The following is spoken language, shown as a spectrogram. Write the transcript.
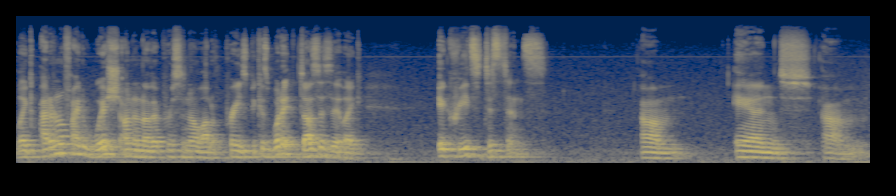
Like, I don't know if I'd wish on another person a lot of praise because what it does is it, like, it creates distance. Um, and, um,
